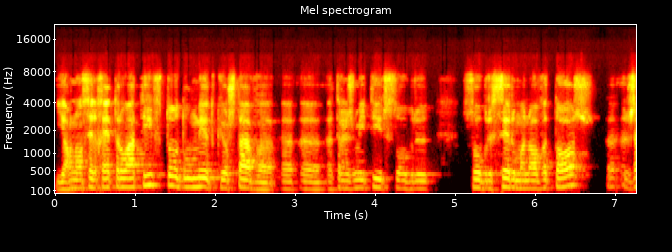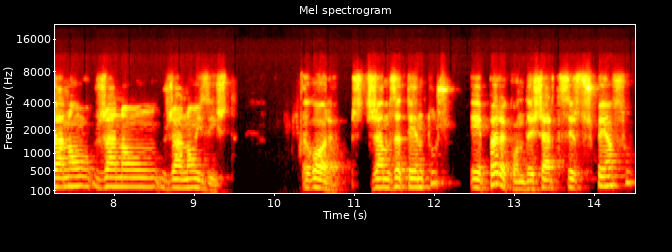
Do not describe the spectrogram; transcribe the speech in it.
E ao não ser retroativo, todo o medo que eu estava a, a, a transmitir sobre, sobre ser uma nova tos já não, já não, já não existe. Agora, estejamos atentos, é para quando deixar de ser suspenso,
